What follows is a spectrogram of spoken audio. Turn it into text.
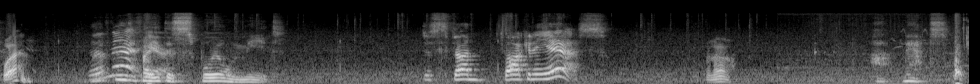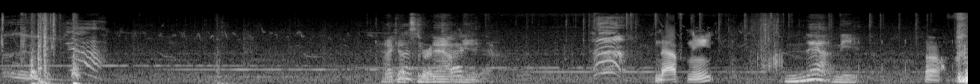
What? What happens gnat if I here. eat this spoiled meat? Just gone fucking the ass. I don't know. Ah, gnats. I got some nap gnat attacking meat. you. Nav neat? Gnat meat. Oh.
